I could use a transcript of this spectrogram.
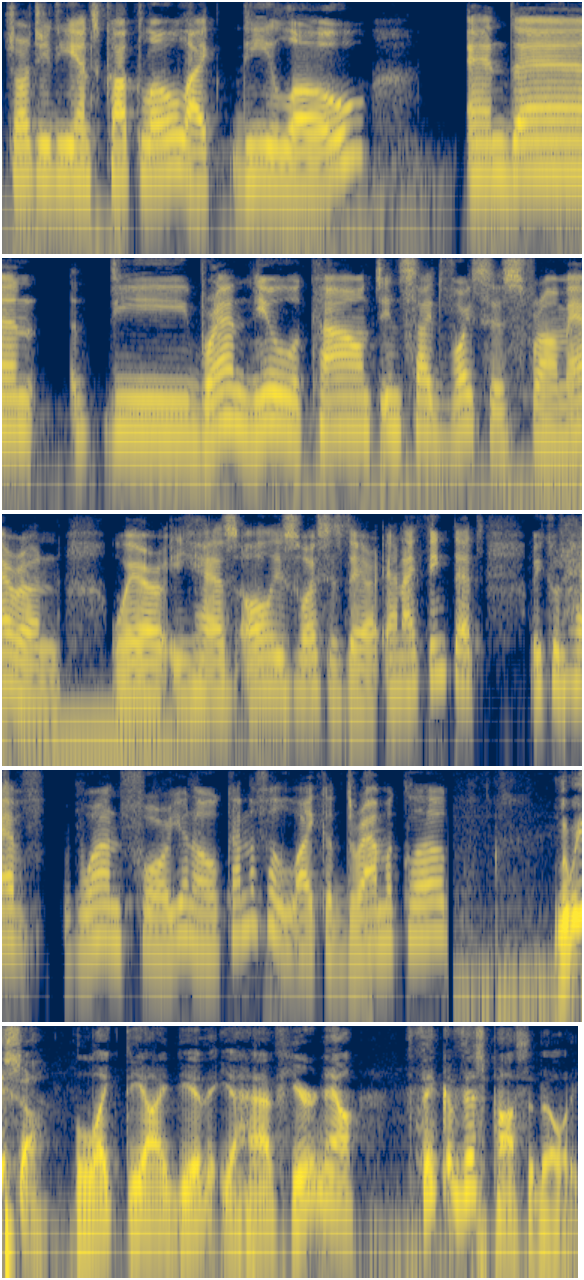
Georgie D. and Scott Lowe, like D. Low, and then the brand new account Inside Voices from Aaron, where he has all his voices there, and I think that we could have one for, you know, kind of a, like a drama club. Louisa, like the idea that you have here. Now, think of this possibility.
